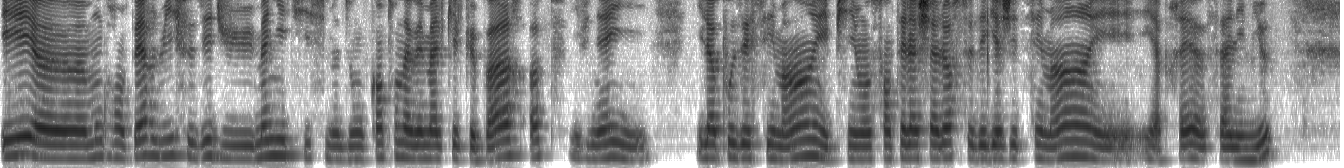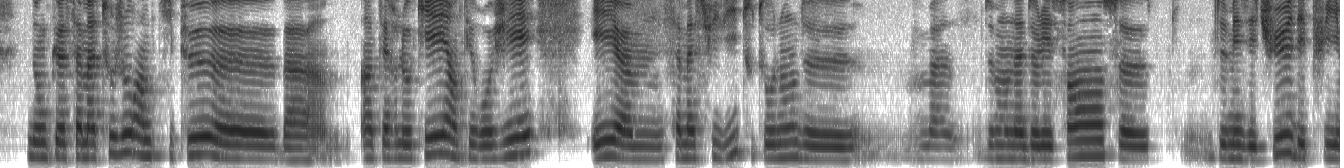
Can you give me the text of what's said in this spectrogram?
Et euh, mon grand-père, lui, faisait du magnétisme. Donc, quand on avait mal quelque part, hop, il venait, il, il apposait ses mains et puis on sentait la chaleur se dégager de ses mains et, après, euh, ça allait mieux. Donc, ça m'a toujours un petit peu bah, interloqué, interrogé. Et euh, ça m'a suivi tout au long de, bah, de mon adolescence, euh, de mes études. Et puis,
